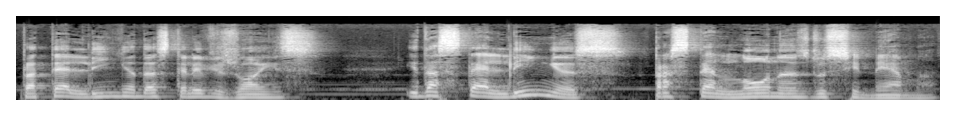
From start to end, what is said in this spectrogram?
para a telinha das televisões. E das telinhas para as telonas do cinema.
